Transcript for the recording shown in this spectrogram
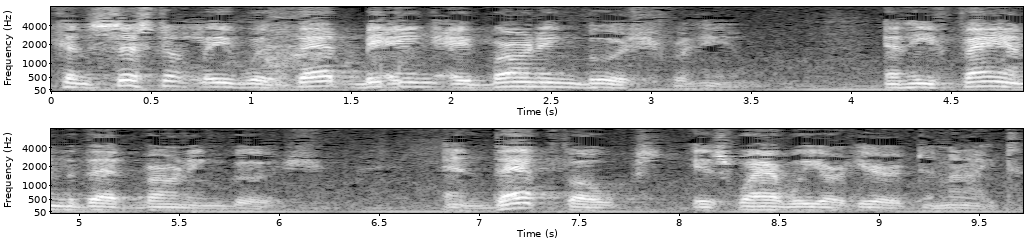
consistently with that being a burning bush for him. And he fanned that burning bush. And that, folks, is why we are here tonight.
